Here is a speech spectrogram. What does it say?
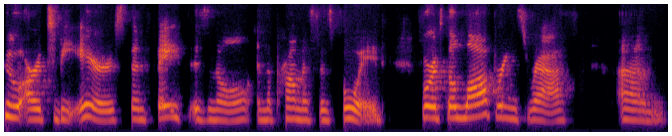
who are to be heirs, then faith is null and the promise is void. For if the law brings wrath, um,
